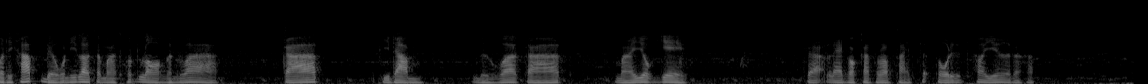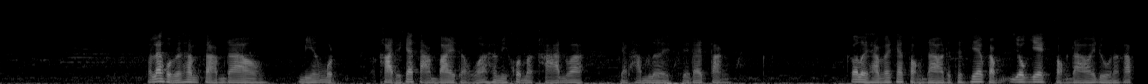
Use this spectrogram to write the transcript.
วัสดีครับ เดี๋ยววันนี้เราจะมาทดลองกันว่า การ์ดผีดำหรือว่าการ์ดไม้ยกเยก จะแรงกว่ากันสำหรับสายโซลิทอยเยอร์นะครับ ตอนแรกผมจะทำสามดาว มีทั้งหมดขาดอีกแค่สามใบ แต่ว่ามีคนมาค้านว่าอย่าทำเลยเสียได้ตังค์ก็เลยทำไว้แค่สองดาว เดี๋ยวจะเทียบกับยกเยกสองดาวให้ดูนะครับ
